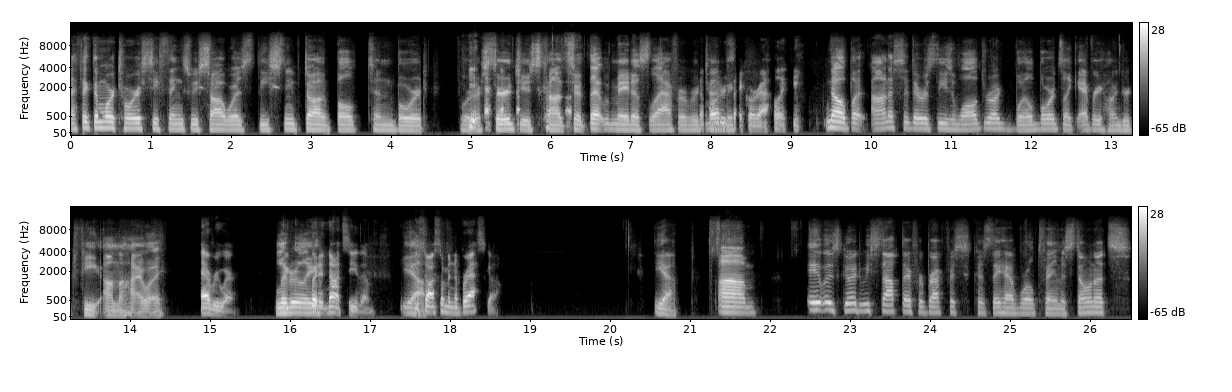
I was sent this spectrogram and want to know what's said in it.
I think the more touristy things we saw was the Snoop Dogg bulletin board for Yeah. a Sturgis concert that made us laugh every The time. we- motorcycle rally. No, but honestly, there was these wall drug billboards like every hundred feet on the highway. everywhere. Literally, You couldn't not see them. yeah, You saw some in Nebraska. yeah. Um, it was good. We stopped there for breakfast because they have world famous donuts.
